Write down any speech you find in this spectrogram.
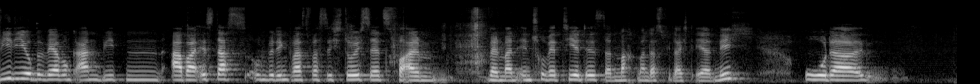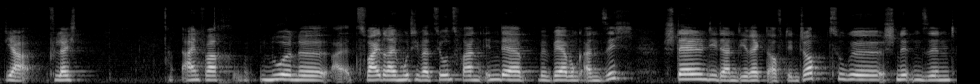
Videobewerbung anbieten, aber ist das unbedingt was, was sich durchsetzt? Vor allem, wenn man introvertiert ist, dann macht man das vielleicht eher nicht. Oder ja, vielleicht einfach nur eine, zwei, drei Motivationsfragen in der Bewerbung an sich stellen, die dann direkt auf den Job zugeschnitten sind.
